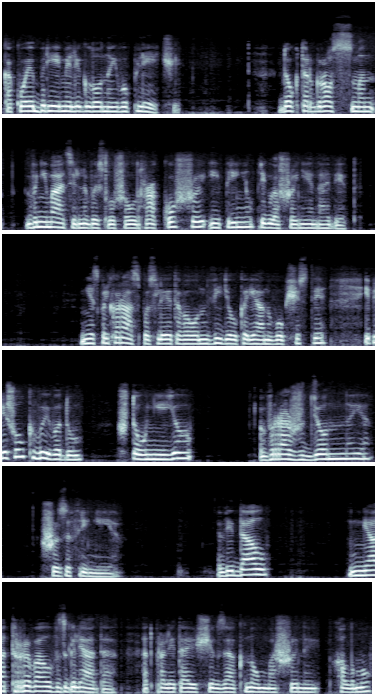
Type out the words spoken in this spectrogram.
какое бремя легло на его плечи. Доктор Гроссман внимательно выслушал Ракоши и принял приглашение на обед. Несколько раз после этого он видел Кориану в обществе и пришел к выводу, что у нее врожденная шизофрения. Видал, не отрывал взгляда от пролетающих за окном машины холмов.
